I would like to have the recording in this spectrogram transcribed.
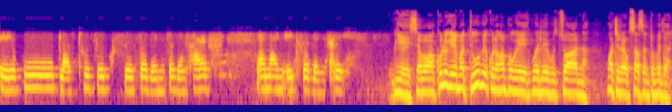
Um ku-plus two six seven seven five nine nine eight seven three. Yes siyabonga kakhulu-ke madube khona ngapho-ke kwele botswana ungathenda kusasa ntombendala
